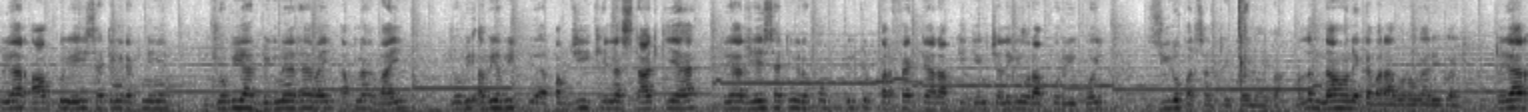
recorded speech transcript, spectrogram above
तो यार, आपको यही सेटिंग रखनी है। जो भी यार बिगनर है भाई, अपना भाई जो भी अभी अभी पबजी खेलना स्टार्ट किया है तो यार ये सेटिंग रखो, बिल्कुल परफेक्ट यार आपकी गेम चलेगी और आपको रिकॉइल ज़ीरो परसेंट रिकॉइल होगा। मतलब ना होने के बराबर होगा रिकॉइल तो यार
